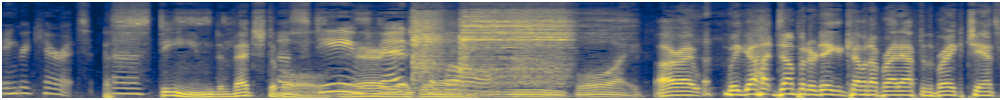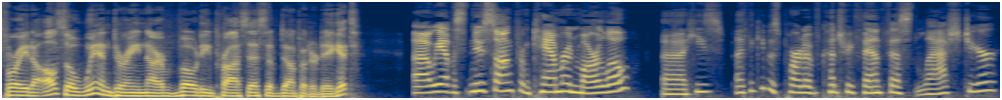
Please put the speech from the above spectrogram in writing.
angry carrot. A Uh, steamed vegetable. a steamed There vegetable. Boy. All right, we got Dump It or Dig It coming up right after the break. Chance for you to also win during our voting process of Dump It or Dig It. Uh, we have a new song from Cameron Marlowe. Uh, he's, I think he was part of Country Fan Fest last year.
